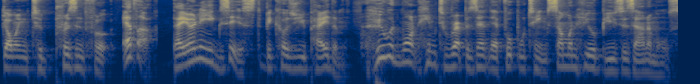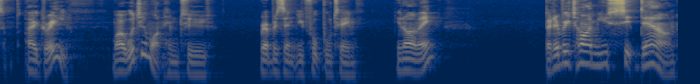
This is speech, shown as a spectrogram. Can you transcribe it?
going to prison forever. They only exist because you pay them. Who would want him to represent their football team? Someone who abuses animals. I agree. Why would you want him to represent your football team? You know what I mean? But every time you sit down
